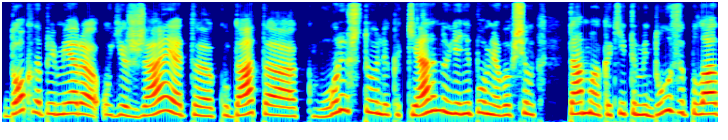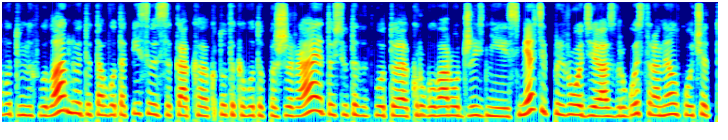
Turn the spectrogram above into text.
док, например, уезжает э, куда-то к морю, что ли, к океану, я не помню. В общем, там а, какие-то медузы плавают, он их вылавливает, и там вот описывается, как а, кто-то кого-то пожирает, то есть вот этот вот а, круговорот жизни и смерти в природе, а с другой стороны он хочет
